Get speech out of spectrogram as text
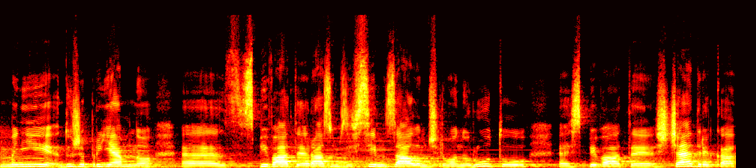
Мені дуже приємно е, співати разом зі всім залом Червону руту, е, співати Щедрика.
